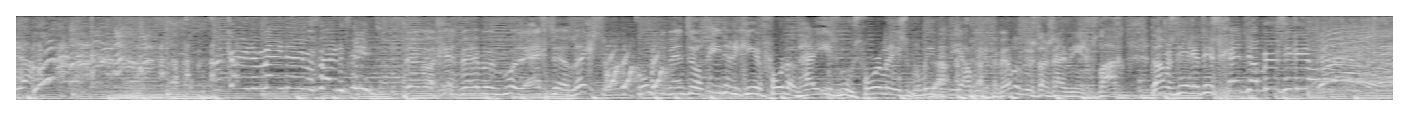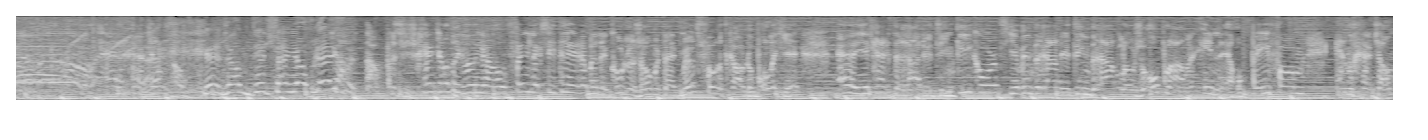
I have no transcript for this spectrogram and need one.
Ja, vriend. Nee, maar Gert, we hebben echt eh, Lex met een complimenten. Want iedere keer voordat hij iets moest voorlezen... probeerde hij jou weer te bellen. Dus daar zijn we in geslaagd. Dames en heren, het is Gert-Jan jouw Gert-Jan, dit zijn jouw prijzen. Ja, nou precies. Gert-Jan, ik wil jou feliciteren met een coole zomertijdmuts voor het koude bolletje. Eh, je krijgt een Radio 10 keycord. Je wint de Radio 10 draadloze oplader in LP-vorm. En Gert-Jan,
